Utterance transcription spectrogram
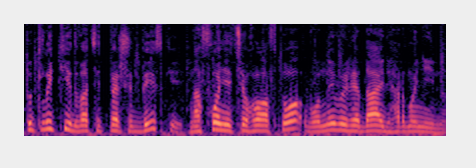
Тут литі 21 диски. На фоні цього авто вони виглядають гармонійно.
